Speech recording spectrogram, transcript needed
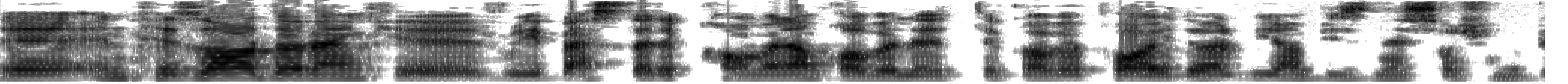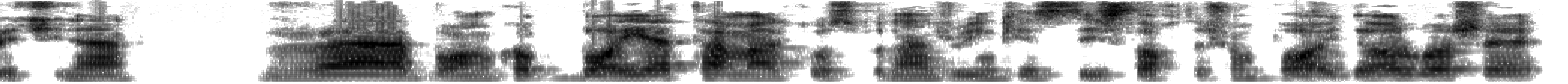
انتظار دارن که روی بستر کاملا قابل اتکا پایدار بیان business هاشون رو بچینن و بانک ها باید تمرکز کنن روی اینکه زیر ساختشون پایدار باشه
